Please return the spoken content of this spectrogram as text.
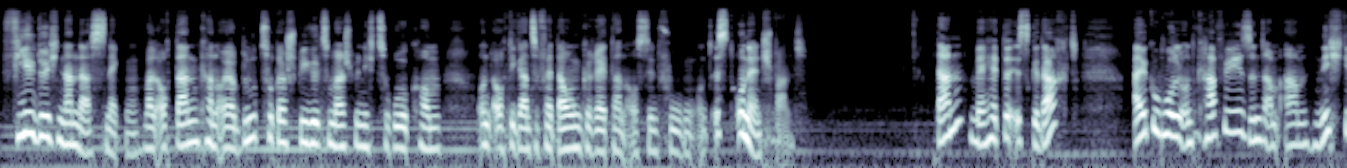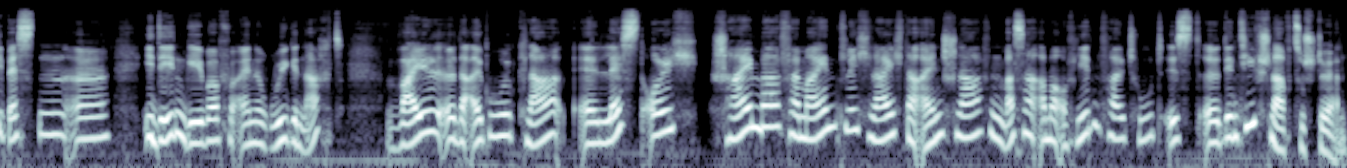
viel durcheinander snacken, weil auch dann kann euer Blutzuckerspiegel zum Beispiel nicht zur Ruhe kommen und auch die ganze Verdauung gerät dann aus den Fugen und ist unentspannt. Dann, wer hätte es gedacht, Alkohol und Kaffee sind am Abend nicht die besten äh, Ideengeber für eine ruhige Nacht, weil äh, der Alkohol, klar, er lässt euch scheinbar vermeintlich leichter einschlafen. Was er aber auf jeden Fall tut, ist, äh, den Tiefschlaf zu stören.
